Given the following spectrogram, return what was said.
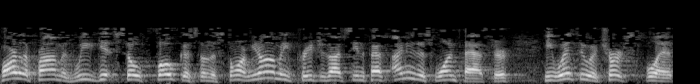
Part of the problem is we get so focused on the storm. You know how many preachers I've seen in the past? I knew this one pastor. He went through a church split.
